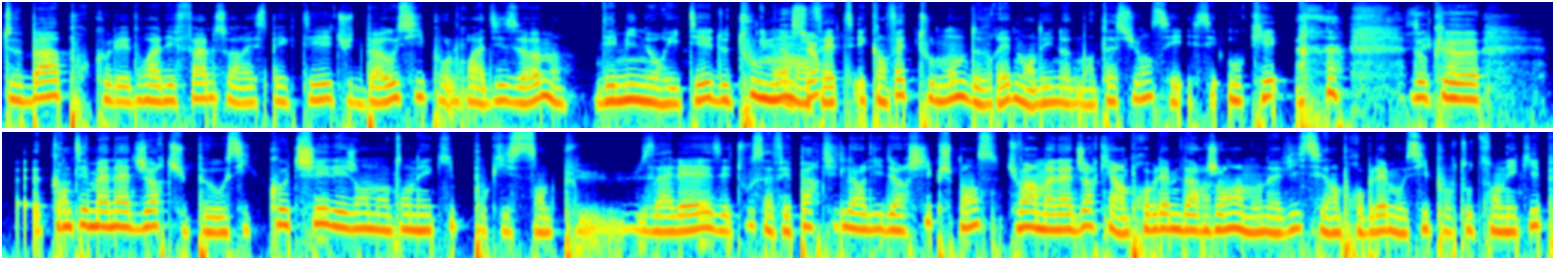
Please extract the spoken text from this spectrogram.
te bats pour que les droits des femmes soient respectés, tu te bats aussi pour le droit des hommes, des minorités, de tout le monde en fait, et qu'en fait tout le monde devrait demander une augmentation, c'est c'est ok. Donc euh, quand tu es manager, tu peux aussi coacher les gens dans ton équipe pour qu'ils se sentent plus à l'aise et tout. Ça fait partie de leur leadership, je pense. Tu vois, un manager qui a un problème d'argent, à mon avis, c'est un problème aussi pour toute son équipe.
